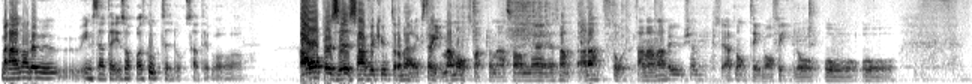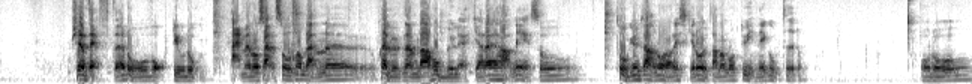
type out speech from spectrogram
Men han hade ju insett det i så pass god tid då så att det var... Ja precis, han fick ju inte de här extrema magsmärtorna som eh, Svante hade haft. Utan han hade ju känt sig att någonting var fel och, och, och känt efter då vart det gjorde ont. Nej men och sen så som den eh, självutnämnda hobbyläkare han är så tog ju inte han några risker då utan han åkte ju in i god tid. Då. Och då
